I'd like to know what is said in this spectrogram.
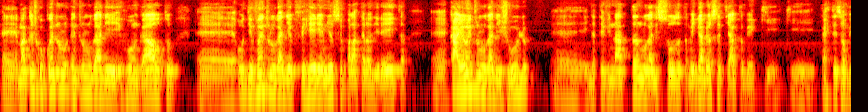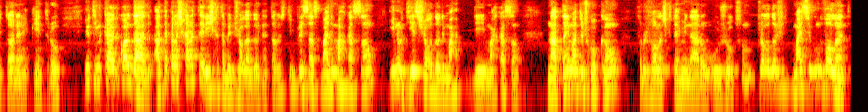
É, Matheus Cocô entrou, no lugar de Juan Galto, é, o Divan entrou no lugar de Diego Ferreira, e Nilson para a lateral direita, é, Caião entrou no lugar de Júlio. É, ainda teve Natan no lugar de Souza também, Gabriel Santiago também, que, que pertence ao Vitória, né, que entrou. E o time caiu de qualidade, até pelas características também do jogador. Né? Talvez o time precisasse mais de marcação e não tinha esse jogador de, mar, de marcação. Natan e Matheus Cocão foram os volantes que terminaram o jogo, são jogadores mais segundo volante.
